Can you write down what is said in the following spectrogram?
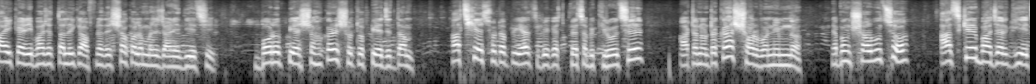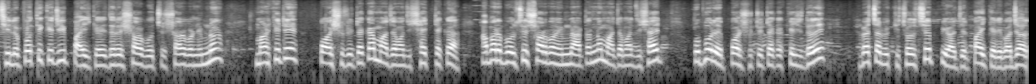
পাইকারি বাজার তালিকা আপনাদের সকলের মাঝে জানিয়ে দিয়েছি। বড় পেঁয়াজ সহকারে ছোট পেঁয়াজের দাম। আজকে ছোট পেঁয়াজ বেচা বিক্রি রয়েছে আটান্ন টাকা, সর্বনিম্ন। এবং সর্বোচ্চ আজকের বাজার গিয়েছিল প্রতি কেজি পাইকারি দরে সর্বোচ্চ সর্বনিম্ন মার্কেটে পঁয়ষট্টি টাকা, মাঝামাঝি ষাট টাকা। আবার বলছি সর্বনিম্ন আটান্ন, মাঝামাঝি ষাট, উপরে পঁয়ষট্টি টাকা কেজি দরে বেচা বিক্রি চলছে পেঁয়াজের পাইকারি বাজার।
